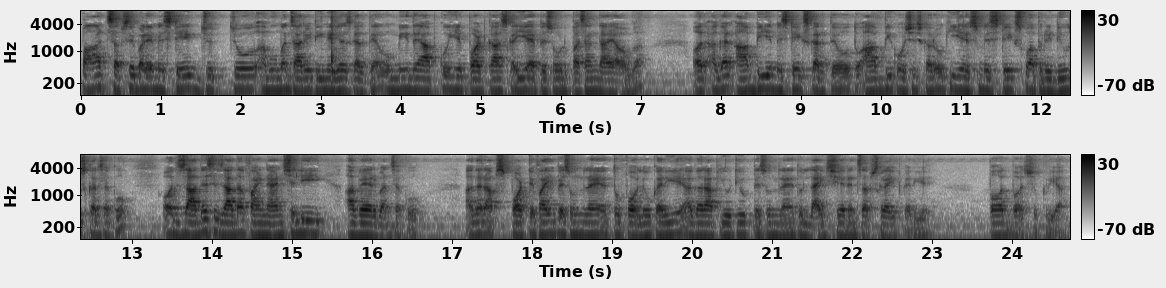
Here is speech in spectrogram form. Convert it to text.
पाँच सबसे बड़े मिस्टेक जो जो अमूमन सारे टीनेजर्स करते हैं। उम्मीद है आपको ये पॉडकास्ट का ये एपिसोड पसंद आया होगा। और अगर आप भी ये मिस्टेक्स करते हो तो आप भी कोशिश करो कि ये इस मिस्टेक्स को आप रिड्यूस कर सको और ज़्यादा से ज़्यादा फाइनेंशियली अवेयर बन सको। अगर आप स्पॉटिफाई पे सुन रहे हैं तो फॉलो करिए। अगर आप यूट्यूब पे सुन रहे हैं तो लाइक शेयर एंड सब्सक्राइब करिए। बहुत बहुत शुक्रिया।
